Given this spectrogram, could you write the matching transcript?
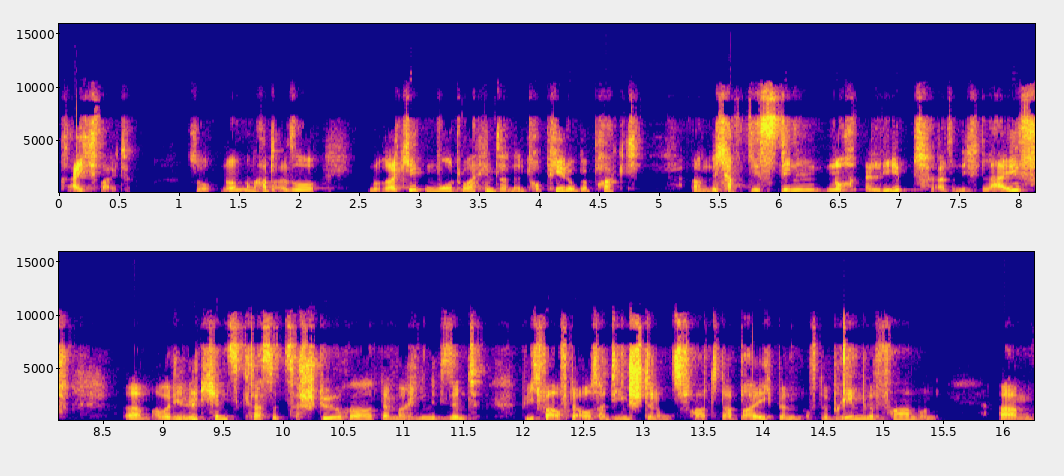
Reichweite. So, ne? Man hat also einen Raketenmotor hinter einen Torpedo gepackt. Ähm, ich habe dieses Ding noch erlebt, also nicht live, ähm, aber die Lütchens-Klasse Zerstörer der Marine, die sind, ich war auf der Außerdienststellungsfahrt dabei. Ich bin auf der Bremen gefahren und ähm,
